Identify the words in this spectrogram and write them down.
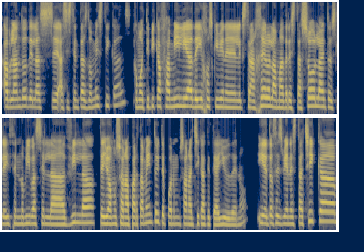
hablando de las eh, asistentas domésticas, como típica familia de hijos que vienen en el extranjero, la madre está sola, entonces le dicen no vivas en la villa, te llevamos a un apartamento y te ponemos a una chica que te ayude, ¿no? Y entonces viene esta chica,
